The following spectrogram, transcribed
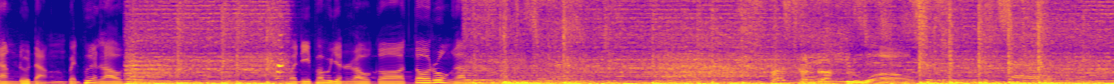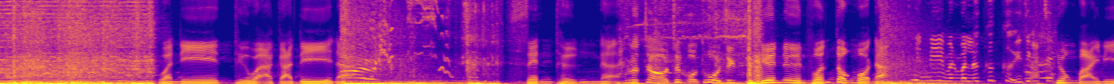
นั่งดูหนังเป็นเพื่อนเราครับ วันนี้ภาพยนตร์เราก็โต้รุ่งครับ ฉันรักลูอาววันนี้ถือว่าอากาศดีนะ เส้นถึงนะ พระเจ้าฉันขอโทษจริง คืนอื่นฝนตกหมดนะ ที่นี่มันมันลึกกึกกึ๋ยจริงช่วงบ่ายนี้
